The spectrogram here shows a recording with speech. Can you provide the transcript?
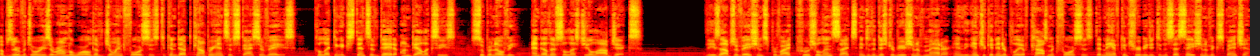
Observatories around the world have joined forces to conduct comprehensive sky surveys, collecting extensive data on galaxies, supernovae, and other celestial objects. These observations provide crucial insights into the distribution of matter and the intricate interplay of cosmic forces that may have contributed to the cessation of expansion.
